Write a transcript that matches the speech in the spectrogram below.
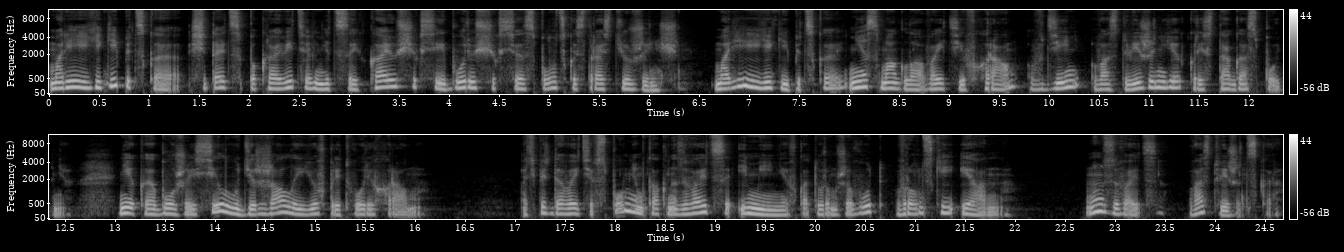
Мария Египетская считается покровительницей кающихся и борющихся с плотской страстью женщин. Мария Египетская не смогла войти в храм в день воздвижения креста Господня. Некая Божья сила удержала ее в притворе храма. А теперь давайте вспомним, как называется имение, в котором живут Вронский и Анна – оно называется Воздвиженская.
